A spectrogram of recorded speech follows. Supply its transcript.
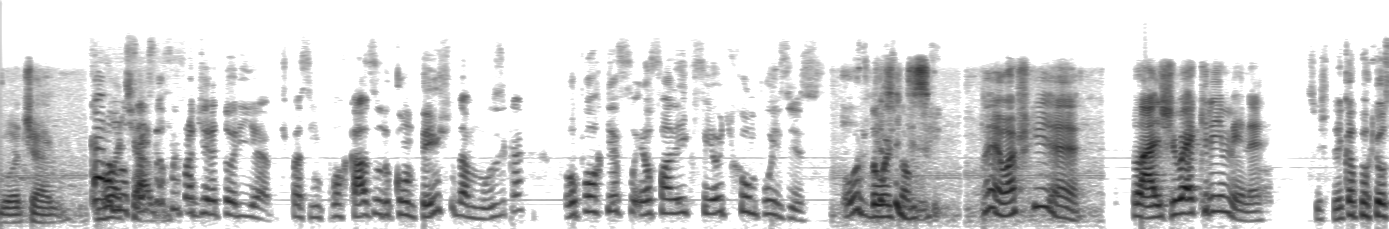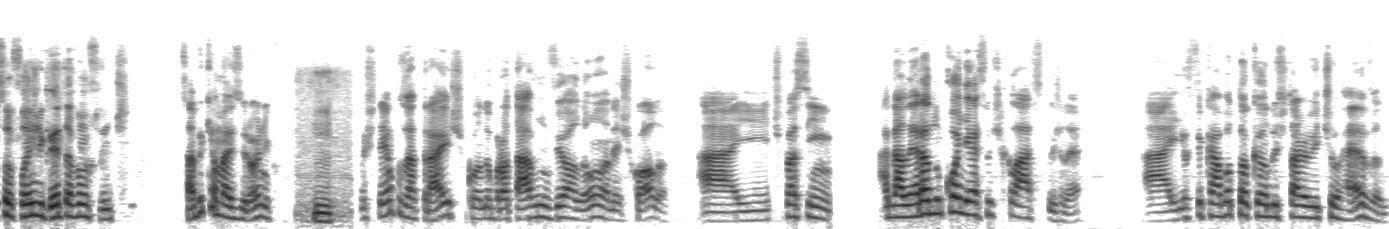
Boa, Thiago. Cara, Boa, eu não sei Thiago. se eu fui pra diretoria, tipo assim, por causa do contexto da música, ou porque eu falei que fui eu que compus isso. Ou os dois, Você talvez. disse que- É, eu acho que é. Plágio é crime, né? Isso explica porque eu sou fã de Greta Van Fleet. Sabe o que é mais irônico? Hum. Uns tempos atrás, quando brotava um violão lá na escola, aí, tipo assim, a galera não conhece os clássicos, né? Aí eu ficava tocando Starway to Heaven,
